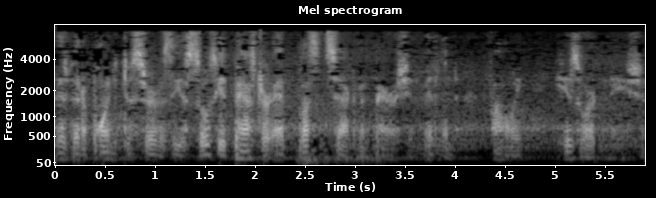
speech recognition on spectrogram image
has been appointed to serve as the associate pastor at Blessed Sacrament Parish in Midland following his ordination.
